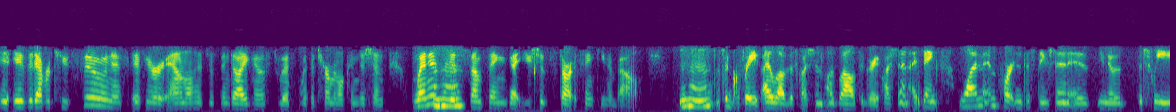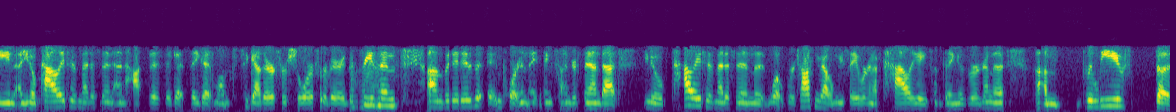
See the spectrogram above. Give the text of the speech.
is it ever too soon if if your animal has just been diagnosed with with a terminal condition? When is Mhm. this something that you should start thinking about? Mm-hmm. It's a great. I love this question as well. It's a great question. I think one important distinction is, you know, between you know palliative medicine and hospice. They get they get lumped together for sure for very good Mhm. reasons. Um, but it is important, I think, to understand that you know palliative medicine. That what we're talking about when we say we're going to palliate something is we're going to um, relieve the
